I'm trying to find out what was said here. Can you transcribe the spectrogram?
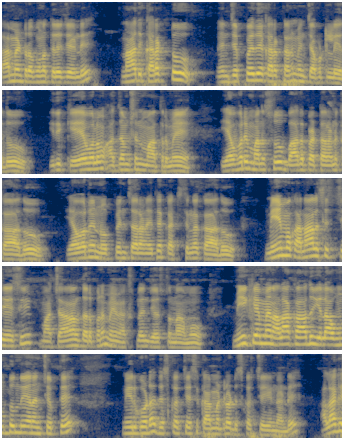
కామెంట్ రూపంలో తెలియజేయండి. నాది కరెక్టు నేను చెప్పేదే కరెక్ట్ అని మేము చెప్పట్లేదు. ఇది కేవలం అజంప్షన్ మాత్రమే. ఎవరి మనసు బాధ పెట్టాలని కాదు. ఎవరిని నొప్పించాలని అయితే ఖచ్చితంగా కాదు. మేము ఒక అనాలిసిస్ చేసి మా ఛానల్ తరపున మేము ఎక్స్ప్లెయిన్ చేస్తున్నాము. మీకేమైనా అలా కాదు ఇలా ఉంటుంది అని చెప్తే మీరు కూడా డిస్కస్ చేసి కామెంట్లో డిస్కస్ చేయండి అలాగే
